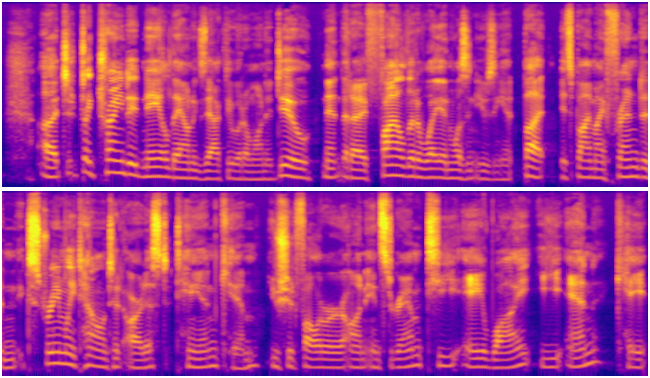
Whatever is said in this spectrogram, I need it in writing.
uh, to, like trying to nail down exactly what I want to do meant that I filed it away and wasn't using it. But it's by my friend and extremely talented artist, Tayen Kim. You should follow her on Instagram, T A Y E N K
